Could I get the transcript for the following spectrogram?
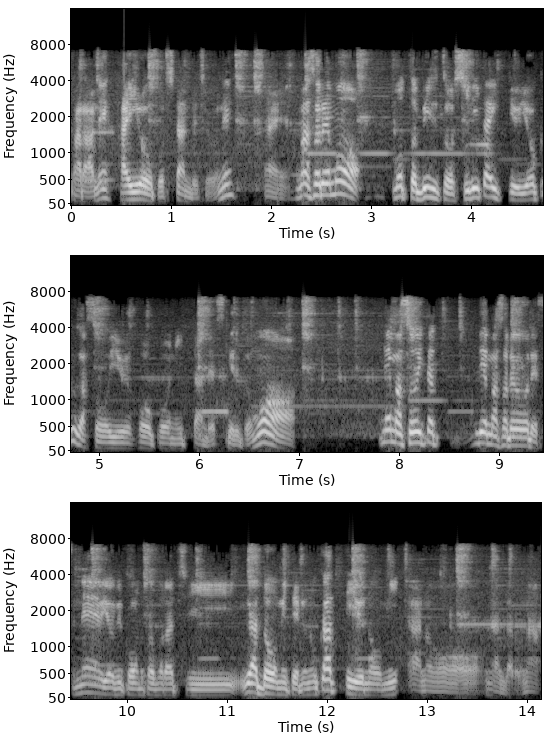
からね、入ろうとしたんでしょうね。はい。まあ、それも、もっと美術を知りたいっていう欲がそういう方向に行ったんですけれども、で、まあ、そういった、で、まあ、それをですね、予備校の友達がどう見てるのかっていうのをみ、あの、なんだろうな、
